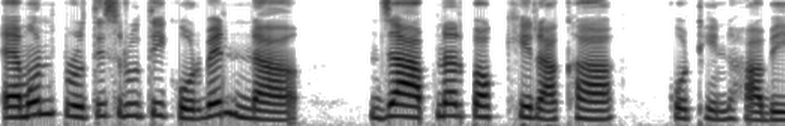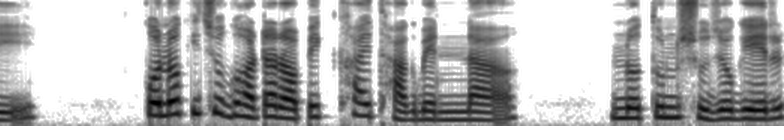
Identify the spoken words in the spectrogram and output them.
এমন প্রতিশ্রুতি করবেন না যা আপনার পক্ষে রাখা কঠিন হবে। কোনো কিছু ঘটার অপেক্ষায় থাকবেন না। নতুন সুযোগের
